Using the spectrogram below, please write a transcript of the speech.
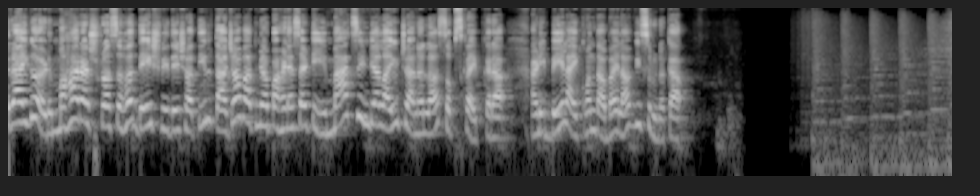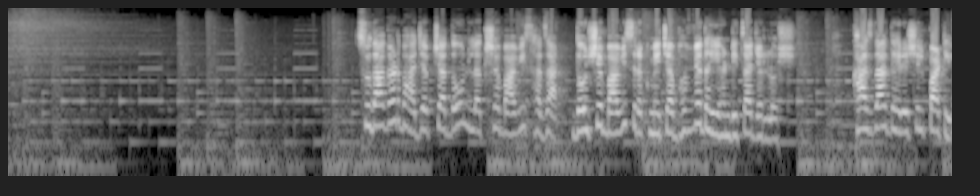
रायगड महाराष्ट्रासह देश विदेशातील ताज्या बातम्या पाहण्यासाठी मॅक्स इंडिया लाईव्ह चॅनलला सबस्क्राईब करा आणि बेल आयकॉन दाबायला विसरू नका. सुधागड भाजपच्या दोन लक्ष बावीस हजार दोनशे बावीस रकमेच्या भव्य दहीहंडीचा जल्लोष. खासदार धैर्यशील पाटील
